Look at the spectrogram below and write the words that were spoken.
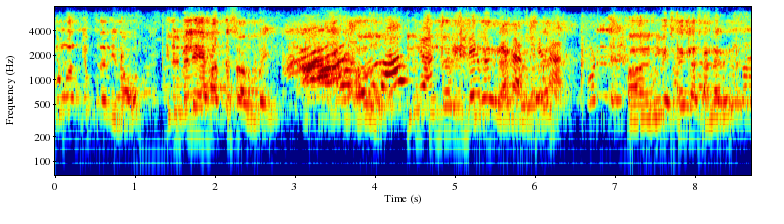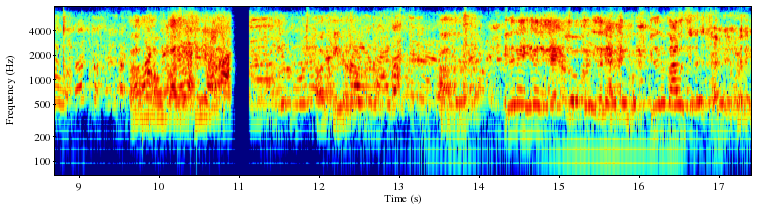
ನಿಮ್ಗೊಂದು ಗಿಫ್ಟ್ ತಂದಿ ನಾವು. ಇದ್ರ ಬೆಲೆ ಹತ್ತು ಸಾವಿರ ರೂಪಾಯಿ. ಹೌದು. ಇದು ಚಿಂದ ರೆಡಿ ರ್ಯಾಂಕ್ ಬರ್ತಾರೆ ನೀವು ಎಷ್ಟೇ ಕ್ಲಾಸ್ ಅಣ್ಣರಿ? ನಾವು ಪಾಸ್ ಓಕೆ ಹಾಂ ಇದನ್ನ ಈಗ ಹೋಗ್ಬೇಕು ಇದನ್ನ ಯಾರು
